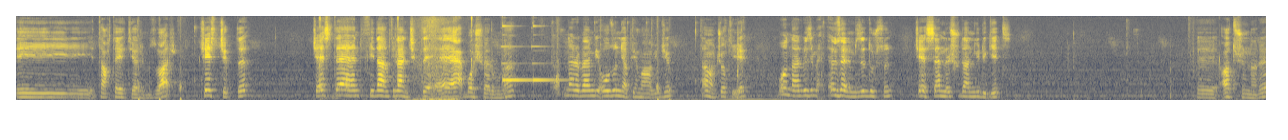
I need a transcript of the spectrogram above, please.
eee tahta ihtiyacımız var. Chest çıktı. Chest'ten fidan filan çıktı. Ee, boş ver bunu. Bunları ben bir odun yapayım abicim. Tamam çok iyi. Onlar bizim özelimizde dursun. Chest sen de şuradan yürü git. Ee, at şunları.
